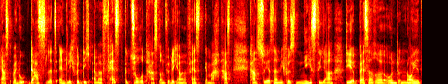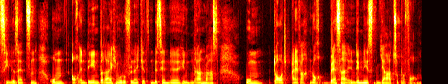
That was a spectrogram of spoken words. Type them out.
Erst wenn du das letztendlich für dich einmal festgezurrt hast und für dich einmal festgemacht hast, kannst du jetzt nämlich fürs nächste Jahr dir bessere und neue Ziele setzen, um auch in den Bereichen, wo du vielleicht jetzt ein bisschen äh, hinten dran warst, um dort einfach noch besser in dem nächsten Jahr zu performen.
